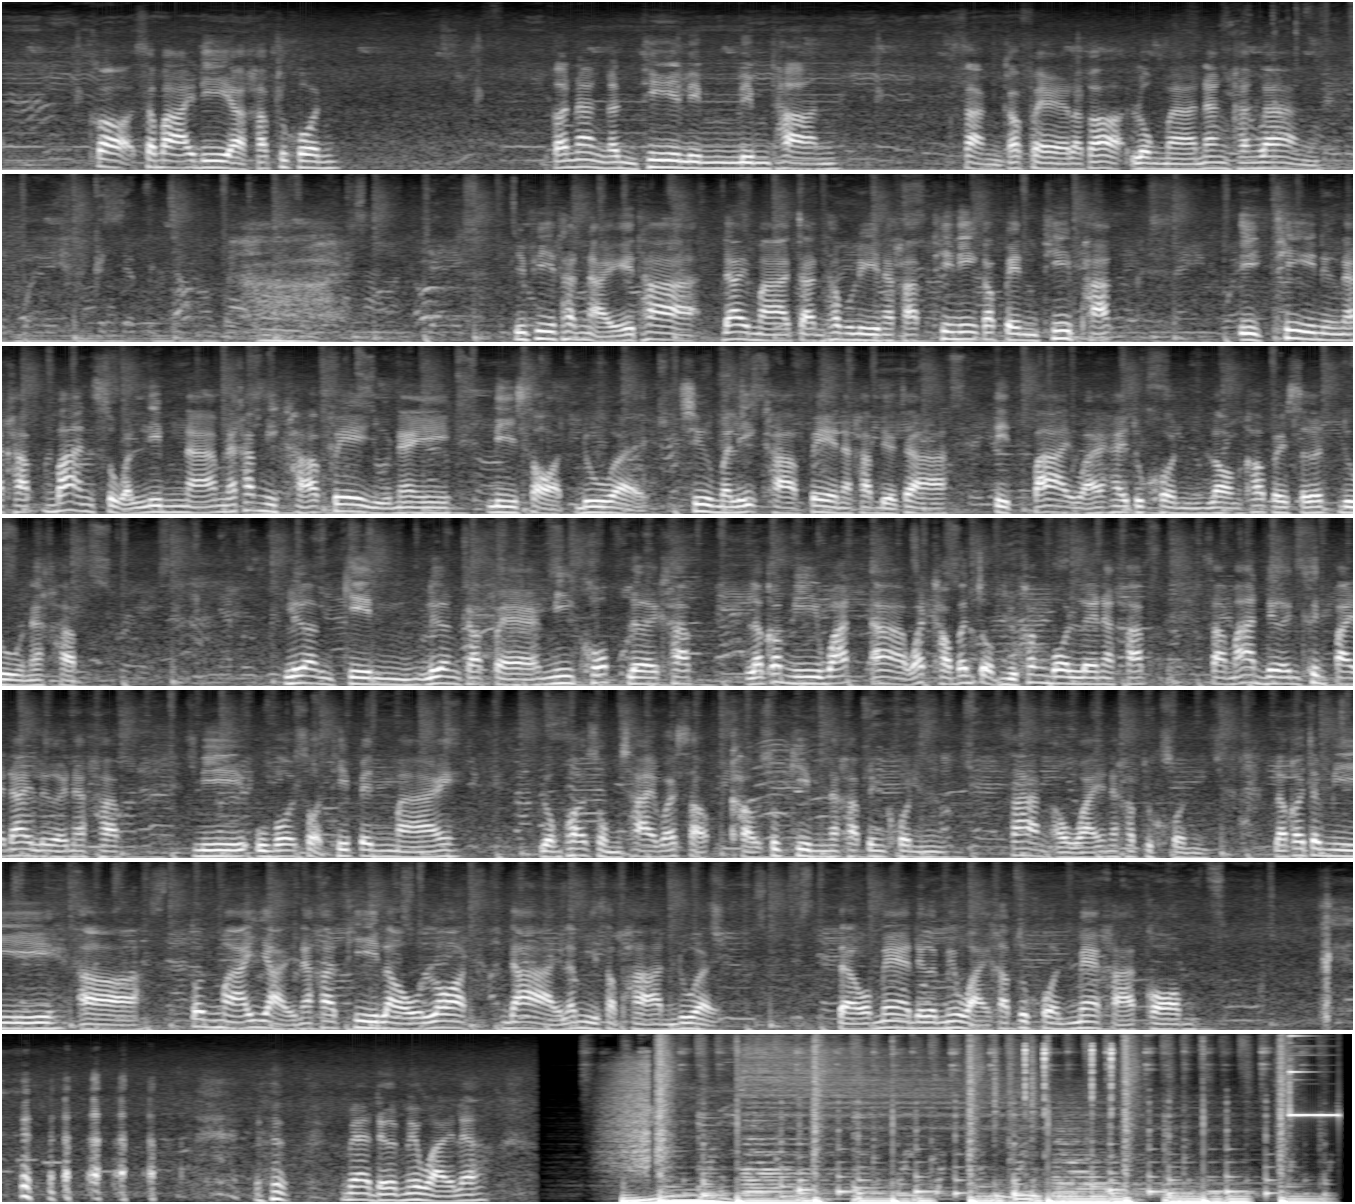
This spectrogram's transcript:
ก็สบายดีอะครับทุกคน ก็นั่งกันที่ริมริมทาน สั่งกาแฟแล้วก็ลงมานั่งข้างล่าง พี่ๆท่านไหนถ้าได้มาจันทบุรีนะครับ ที่นี่ก็เป็นที่พักอีกที่หนึ่งนะครับ บ้านสวนริมน้ำนะครับ มีคาเฟ่อยู่ในรีสอร์ทด้วย ชื่อมะลิคาเฟ่นะครับ เดี๋ยวจะ ติดป้ายไว้ให้ทุกคนลองเข้าไปเซิร์ชดูนะครับ เรื่องกินเรื่องกาแฟมีครบเลยครับ แล้วก็มีวัดอ่าวัดเขาบรรจบอยู่ข้างบนเลยนะครับ สามารถเดินขึ้นไปได้เลยนะครับ มีอุโบสถที่เป็นไม้ หลวงพ่อสมชายวัดเสาเขาสุกิมนะครับ เป็นคนสร้างเอาไว้นะครับทุกคน แล้วก็จะมีต้นไม้ใหญ่นะครับที่เราลอดได้แล้วมีสะพานด้วย แต่ว่าแม่เดินไม่ไหวครับทุกคนแม่ขากรอม แม่เดินไม่ไหวแล้ว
